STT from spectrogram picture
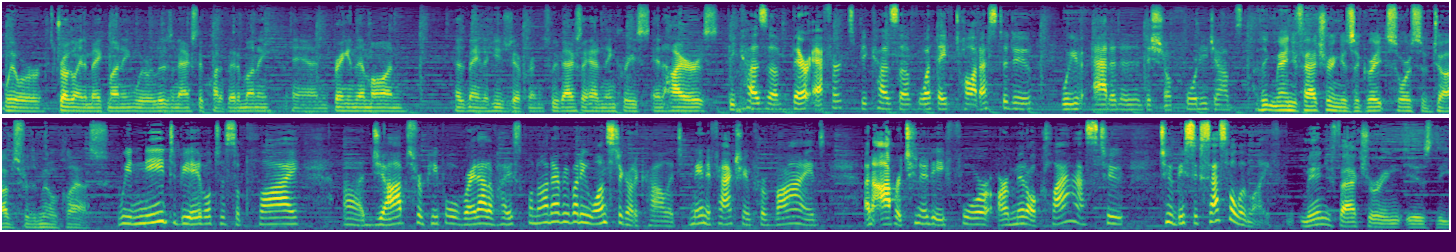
we were struggling to make money. We were losing actually quite a bit of money, and bringing them on has made a huge difference. We've actually had an increase in hires. Because of their efforts, because of what they've taught us to do, we've added an additional 40 jobs. I think manufacturing is a great source of jobs for the middle class. We need to be able to supply uh, jobs for people right out of high school. Not everybody wants to go to college. Manufacturing provides an opportunity for our middle class to, to be successful in life. Manufacturing is the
